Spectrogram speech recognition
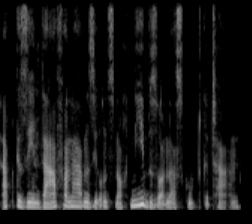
Abgesehen davon haben sie uns noch nie besonders gut getan.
